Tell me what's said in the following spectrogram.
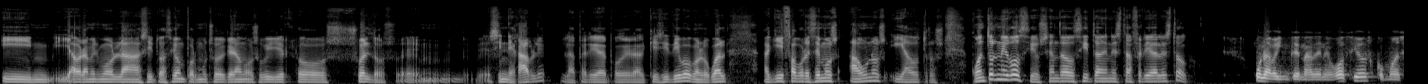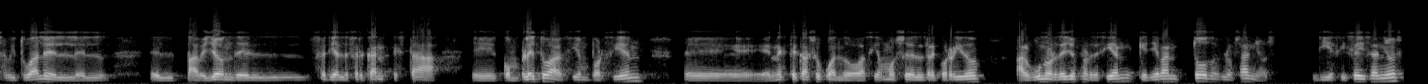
y, ahora mismo la situación, por mucho que queramos subir los sueldos, eh, es innegable la pérdida de poder adquisitivo, con lo cual aquí favorecemos a unos y a otros. ¿Cuántos negocios se han dado cita en esta feria del stock? Una veintena de negocios, como es habitual, el, pabellón del ferial de Fercán está eh, completo al 100%. Eh, en este caso, cuando hacíamos el recorrido, algunos de ellos nos decían que llevan todos los años, 16 años,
